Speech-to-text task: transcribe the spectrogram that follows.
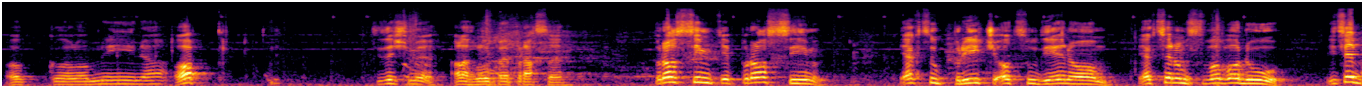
Okolo mlýna. Op! Ty jsi mi, ale hloupé prase. Prosím tě, prosím. Já chci pryč odsud jenom. Já chci jenom svobodu. Víš jsem...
